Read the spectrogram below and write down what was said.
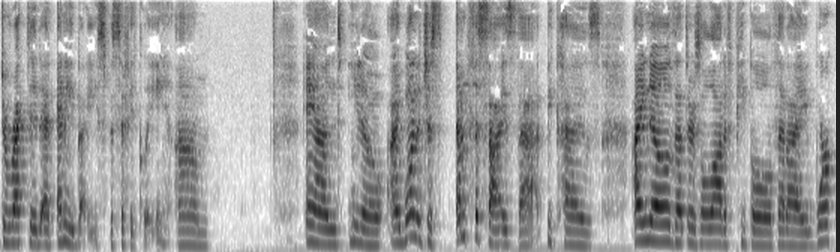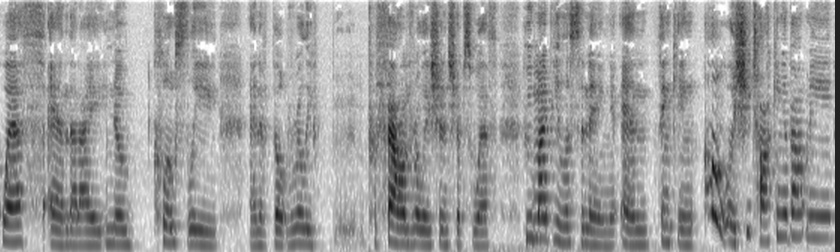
directed at anybody specifically. Um, and you know i want to just emphasize that because I know that there's a lot of people that I work with and that I know closely and have built really uh, profound relationships with who might be listening and thinking, oh, is she talking about me?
